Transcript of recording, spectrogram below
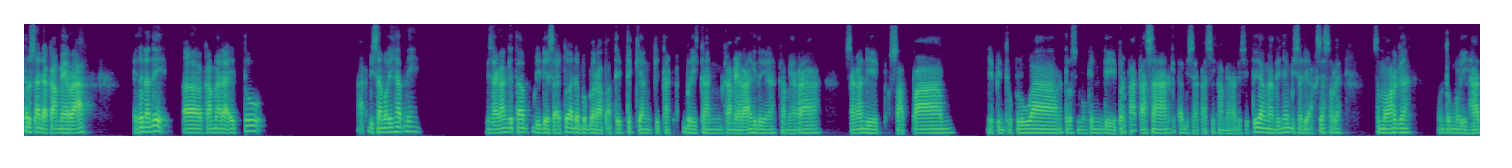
Terus ada kamera Itu nanti eh, kamera itu ah, bisa melihat nih, misalkan kita di desa itu ada beberapa titik yang kita berikan kamera gitu ya, kamera, misalkan di satpam, di pintu keluar, terus mungkin di perbatasan kita bisa kasih kamera di situ yang nantinya bisa diakses oleh semua warga untuk melihat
